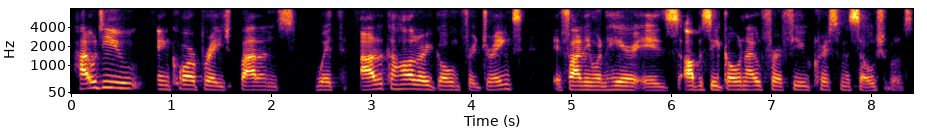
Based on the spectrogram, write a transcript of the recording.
How do you incorporate balance with alcohol or going for drinks? If anyone here is obviously going out for a few Christmas sociables.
